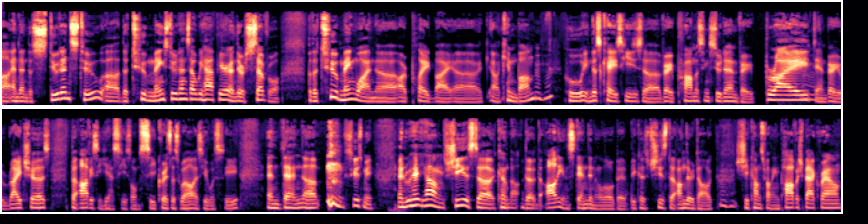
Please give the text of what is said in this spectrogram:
Uh, and then the students too, uh, the two main students that we have here, and there are several, but the two main one uh, are played by uh, uh, Kim Bum, Mhm. who in this case he's a very promising student, very bright Mm. and very righteous, but obviously he has his own secrets as well, as you will see. And then, uh, excuse me, and Rui Yang, she is uh, kind of the, the audience standing a little bit because she's the underdog. Mhm. She comes from an impoverished background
